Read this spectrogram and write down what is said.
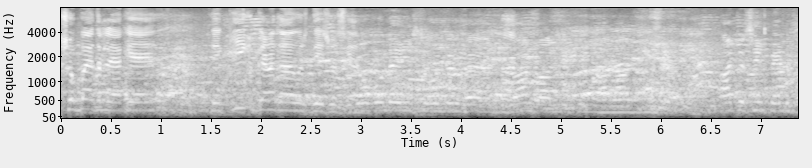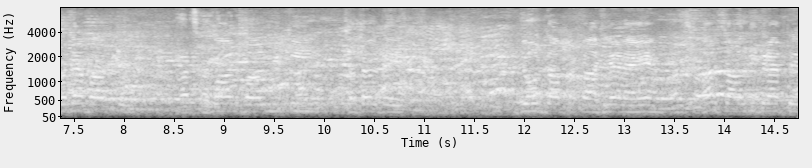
ਸ਼ੋਭਾ ਯਾਤਰਾ ਲੈ ਕੇ ਆਏ ਤੇ ਕੀ ਕਹਿਣਾ ਚਾਹੋਗੇ ਉਸ ਦੇਸ਼ ਵਾਸੀਆਂ ਜੋ ਬੋਲੇ ਜੀ ਸੋਦਰ ਹੈ, ਭਗਵਾਨ ਵਾਲਮੀਕੀ ਮਹਾਰਾਜ ਜੀ। ਅੱਜ ਅਸੀਂ ਪਿੰਡ ਫਤਿਆਬਾਦ ਤੋਂ ਭਗਵਾਨ ਵਾਲਮੀਕੀ ਚਤਰ ਦੇ ਜੋਤ ਦਾ ਪ੍ਰਕਾਸ਼ ਲੈਣ ਆਏ ਹਾਂ। ਹਰ ਸਾਲ ਦੀ ਤਰ੍ਹਾਂ ਤੇ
